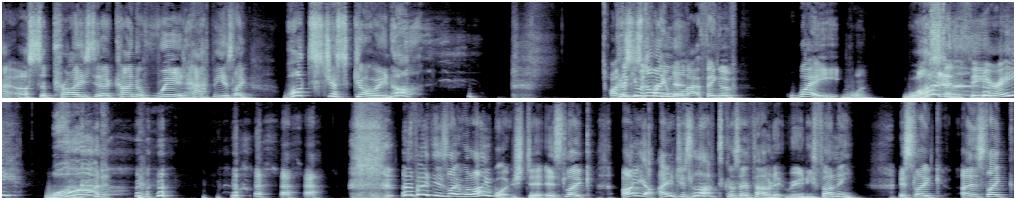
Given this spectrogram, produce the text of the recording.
are surprised and a kind of weird, happy. It's like, what's just going on? I think it was probably more that- thing of wait, What? Austin Theory? What? but the fact is, like, when I watched it, it's like I I just laughed because I found it really funny. It's like it's like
